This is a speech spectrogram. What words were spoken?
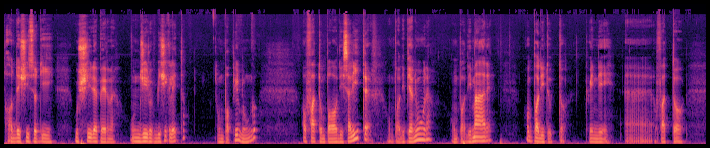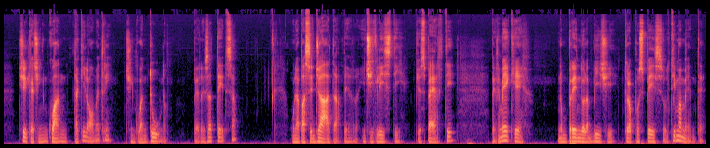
ho deciso di uscire per un giro in bicicletta un po' più lungo. Ho fatto un po' di salite, un po' di pianura, un po' di mare, un po' di tutto. Quindi eh, ho fatto circa 50 km, 51 per l'esattezza, una passeggiata per i ciclisti più esperti. Per me che non prendo la bici troppo spesso ultimamente,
